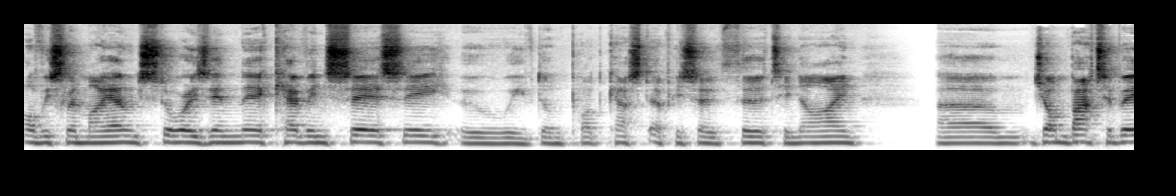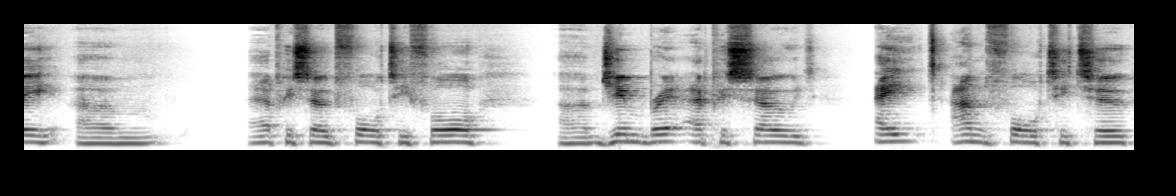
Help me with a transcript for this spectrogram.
obviously, my own stories in there. Kevin Searcy, who we've done podcast episode 39. Um, John Batterby, um, episode 44. Uh, Jim Britt, episode 8 and 42.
